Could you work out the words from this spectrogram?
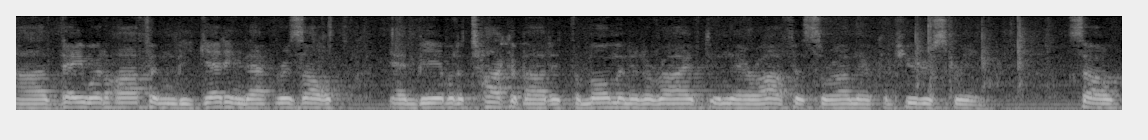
uh, they would often be getting that result and be able to talk about it the moment it arrived in their office or on their computer screen. So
